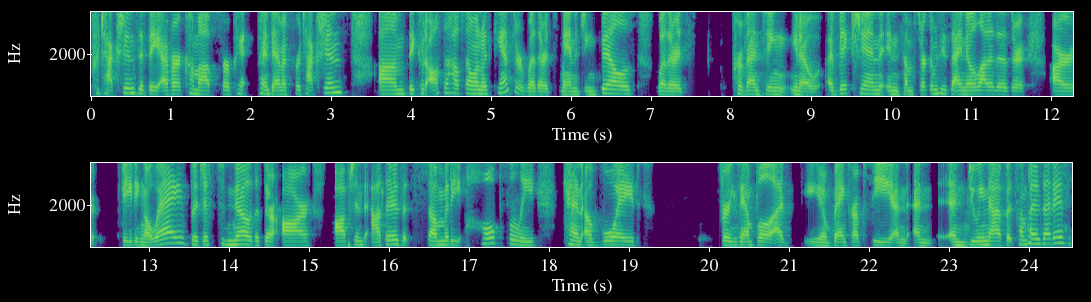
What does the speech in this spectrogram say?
protections if they ever come up for pa- pandemic protections. Um, they could also help someone with cancer, whether it's managing bills, whether it's preventing, you know, eviction in some circumstances. I know a lot of those are are fading away, but just to know that there are options out there that somebody hopefully can avoid for example, at you know bankruptcy and and and doing that. But sometimes that is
